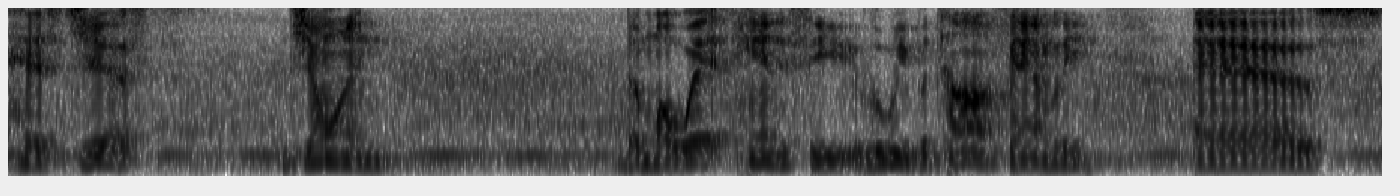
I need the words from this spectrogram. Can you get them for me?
has just joined the Moet Hennessy Louis Vuitton family as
